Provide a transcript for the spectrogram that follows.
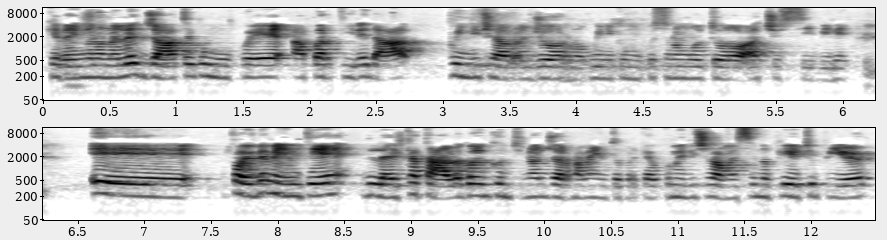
che vengono noleggiate comunque a partire da 15 euro al giorno, quindi comunque sono molto accessibili. E poi ovviamente il, catalogo è in continuo aggiornamento perché come dicevamo essendo peer to peer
